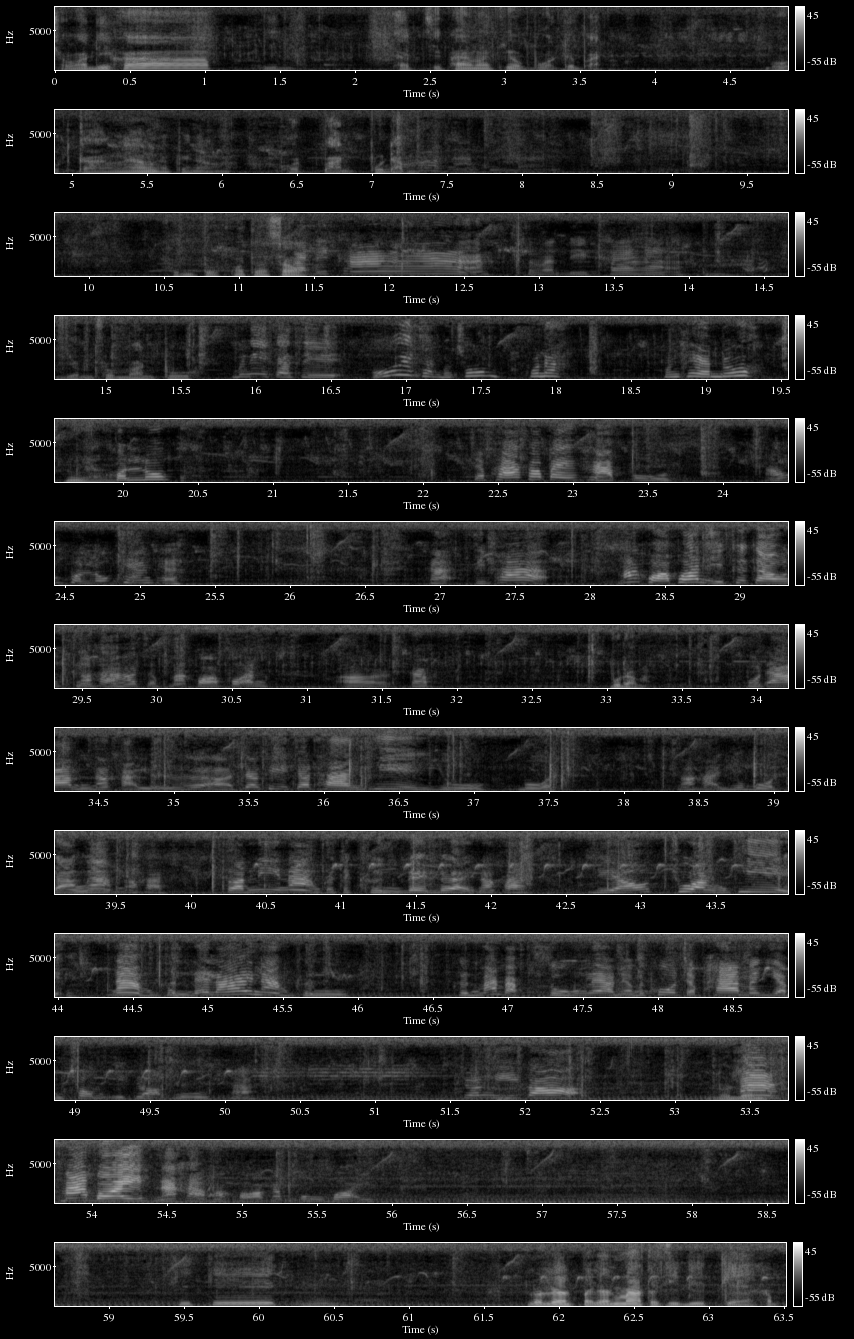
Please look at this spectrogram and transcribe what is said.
สวัสดีครับยินแอดสิพามาเที่ยวโบสถ์ด้วยบัดโบสถ์กลางน้ำนะพี่น้องโบสถ์บ้านปูดำฝนตกมาแตะสเศร้าวัสดีค่ะ สวัสดีค่ะเยี่ยมชมบ้านปูมื่อนี้กะสิโอ้ยท่านผู้ชมคุณนะมึงแขนดูนี่หยังขนลุก จะพาเข้าไปหาปู่ เอาขนลุกแห้งแท้ค่ะสิผ้า มาขอพรอีกคือเก่าเนาะค่ะเขาจะมาขอพรเอ่อกับปูดปู่ดามนะคะหรือเอ่อเจ้าที่เจ้าทางที่อยู่โบสถ์นะคะอยู่โบสถ์กลางน้ำนะคะตอนนี้น้ำก็จะขึ้นเรื่อยๆนะคะเดี๋ยวช่วงที่น้ำขึ้นได้ร้ายๆน้ำขึ้นขึ้นมาแบบสูงแล้วเดี๋ยวแม่ครู่จะพามาเยี่ยมชมอีกรอบหนึงค่ะ ช่วงนี้ก็ำรถเล่มานมาบ่อยนะคะ มาขอกับปูบ่อย กิ๊กกิ๊กอืมรถเล่นไปเล่นมากกับสีเบียดแก่ครับ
